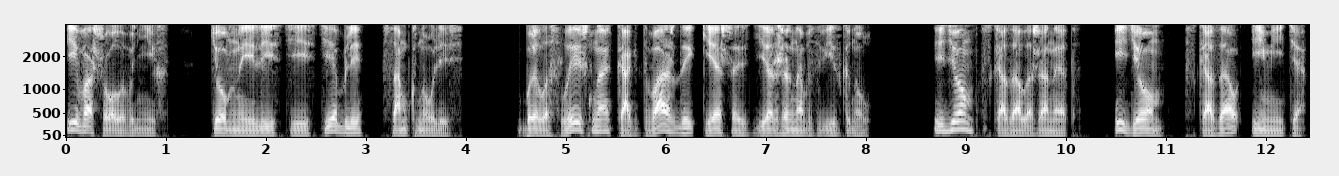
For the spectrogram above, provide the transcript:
И вошел в них. Темные листья и стебли сомкнулись. Было слышно, как дважды Кеша сдержанно взвизгнул. «Идем», — сказала Жанет. «Идем», — сказал и Митя.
